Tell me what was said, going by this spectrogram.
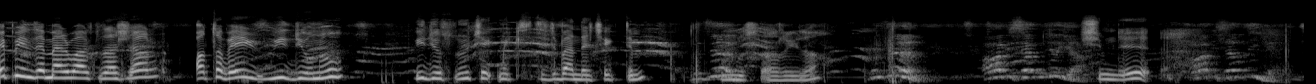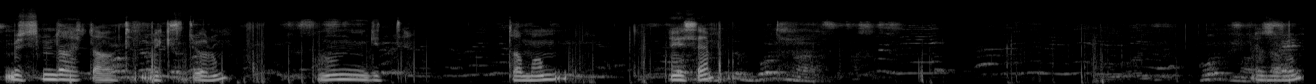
Hepinize merhaba arkadaşlar. Atabey videonu videosunu çekmek istedi. Ben de çektim. Ya. Şimdi. Müslüm'ü davet etmek istiyorum. Bunun gitti. Tamam. Neyse. Yazalım.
